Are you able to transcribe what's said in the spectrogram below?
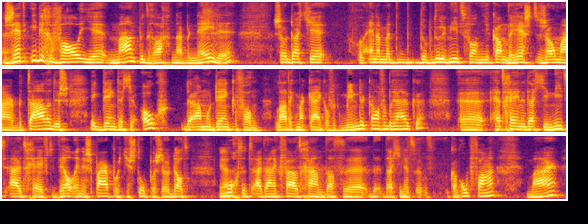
Zet in ieder geval je maandbedrag naar beneden, zodat je. En dan met, dat bedoel ik niet van je kan de rest zomaar betalen. Dus ik denk dat je ook eraan moet denken van laat ik maar kijken of ik minder kan verbruiken. Eh, hetgene dat je niet uitgeeft wel in een spaarpotje stoppen, zodat Ja. mocht het uiteindelijk fout gaan dat, eh, dat je het eh, kan opvangen. Maar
